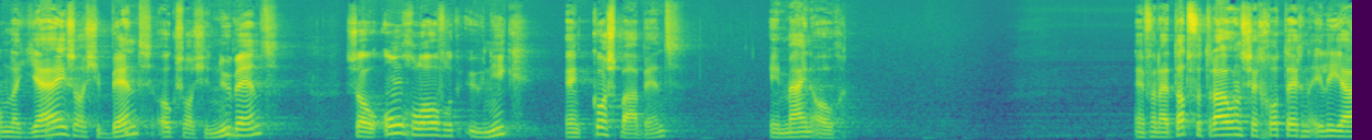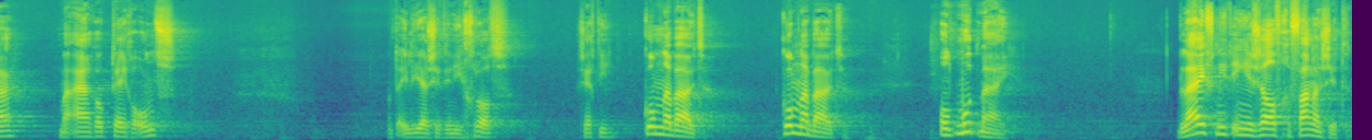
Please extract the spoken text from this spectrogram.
Omdat jij zoals je bent, ook zoals je nu bent, zo ongelooflijk uniek en kostbaar bent in mijn ogen. En vanuit dat vertrouwen zegt God tegen Elia, maar eigenlijk ook tegen ons. Want Elia zit in die grot. Zegt hij: Kom naar buiten. Kom naar buiten. Ontmoet mij. Blijf niet in jezelf gevangen zitten.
